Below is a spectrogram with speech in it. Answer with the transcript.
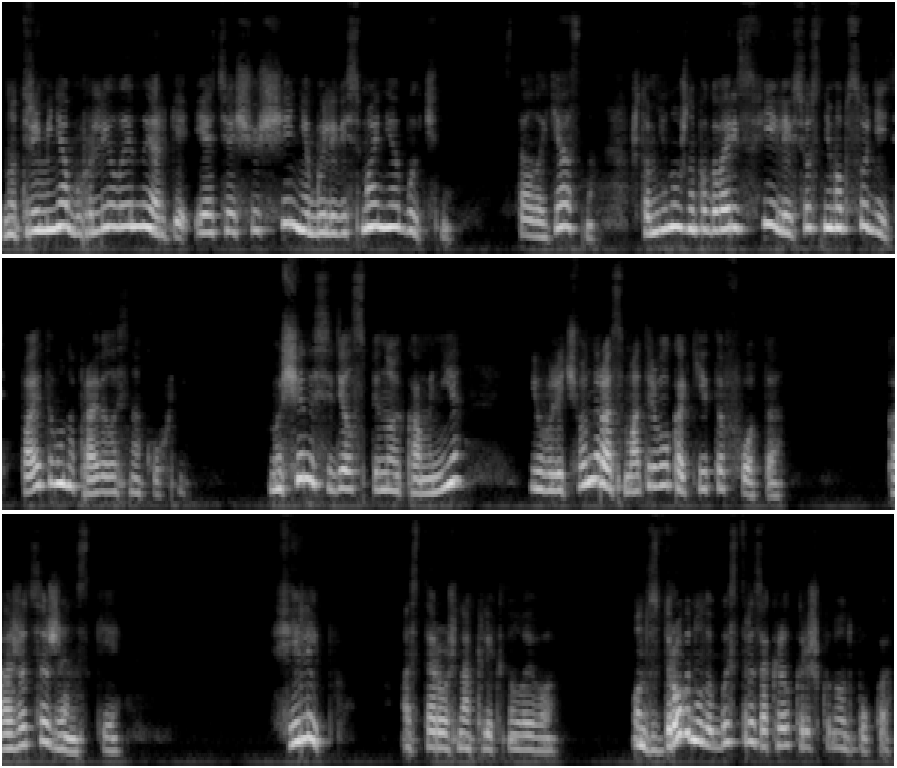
Внутри меня бурлила энергия, и эти ощущения были весьма необычны. Стало ясно, что мне нужно поговорить с Филей и все с ним обсудить, поэтому направилась на кухню. Мужчина сидел спиной ко мне и увлеченно рассматривал какие-то фото. Кажется, женские. «Филипп!» – осторожно окликнула его. Он вздрогнул и быстро закрыл крышку ноутбука.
